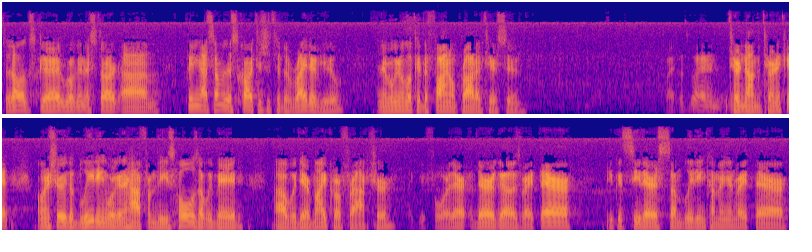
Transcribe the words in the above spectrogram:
So that looks good. We're going to start um, cleaning out some of the scar tissue to the right of you, and then we're going to look at the final product here soon. All right, let's go ahead and turn down the tourniquet. I want to show you the bleeding we're going to have from these holes that we made uh, with their microfracture, like before. There, there it goes, right there. You can see there's some bleeding coming in right there.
